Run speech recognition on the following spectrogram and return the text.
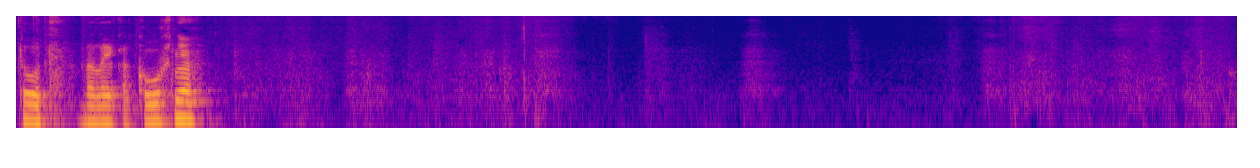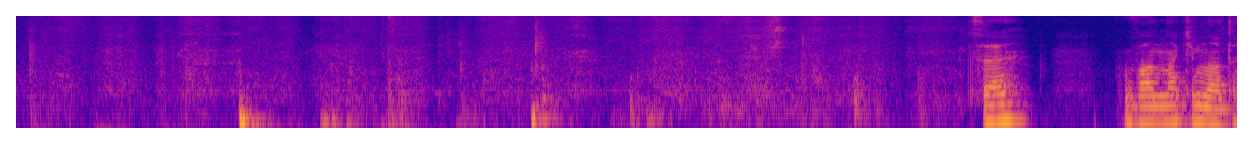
Тут велика кухня. Це ванна кімната.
